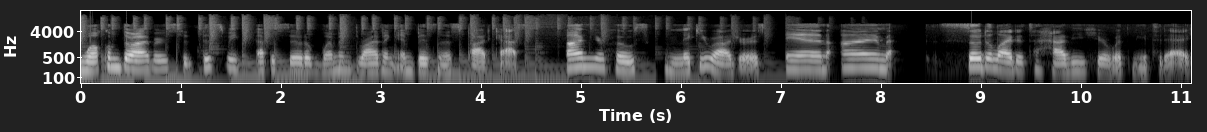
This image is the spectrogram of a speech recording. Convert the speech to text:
Welcome, Thrivers, to this week's episode of Women Thriving in Business podcast. I'm your host, Nikki Rogers, and I'm so delighted to have you here with me today.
